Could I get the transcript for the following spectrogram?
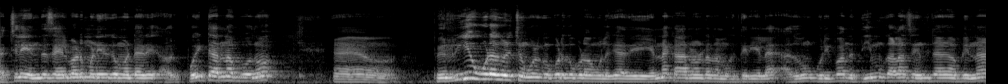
கட்சியில் எந்த செயல்பாடும் பண்ணியிருக்க மாட்டார். அவர் போயிட்டாருன்னா போதும். பெரிய ஊடக வெளிச்சம் கொடுக்க கொடுக்கப்படும் அவங்களுக்கு அது என்ன காரணன்றது நமக்கு தெரியல. அதுவும் குறிப்பாக அந்த திமுகலாம் சேர்ந்துட்டாங்க அப்படின்னா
